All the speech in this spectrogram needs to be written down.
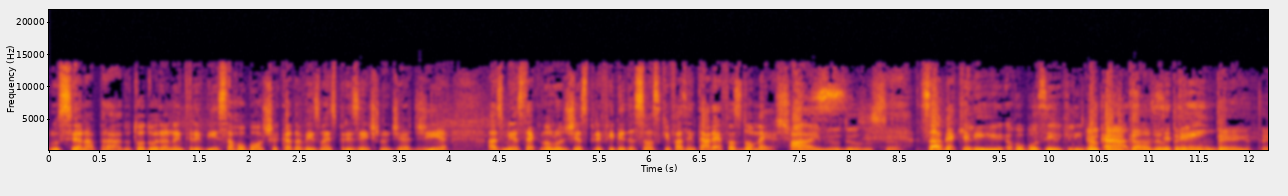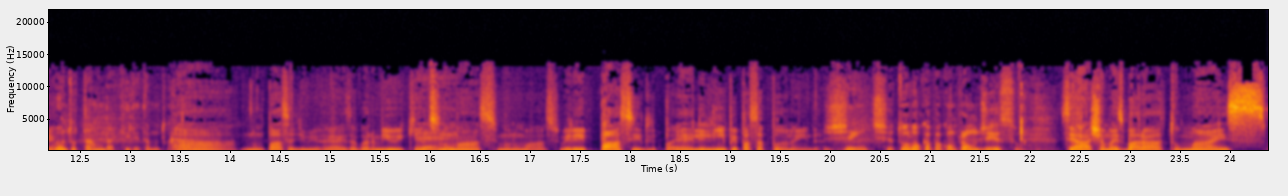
Luciana Prado, tô adorando a entrevista, a robótica é cada vez mais presente no dia a dia. As minhas tecnologias preferidas são as que fazem tarefas domésticas. Ai, meu Deus do céu. Sabe aquele robozinho que limpa eu a casa? Eu tenho em casa, Você eu tenho, tem? Tenho, tenho. Quanto tá um daquele? Tá muito caro? Ah, não passa de mil reais, agora mil e quinhentos é. no máximo, no máximo. Ele passa, e, é, ele limpa e passa pano ainda. Gente, eu tô louca para comprar um disso. Você acha mais barato, mas...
